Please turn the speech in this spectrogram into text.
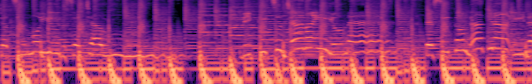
シャツも許せちゃう。理屈じゃないよね。テストが嫌いで。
